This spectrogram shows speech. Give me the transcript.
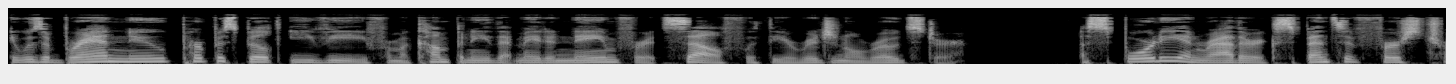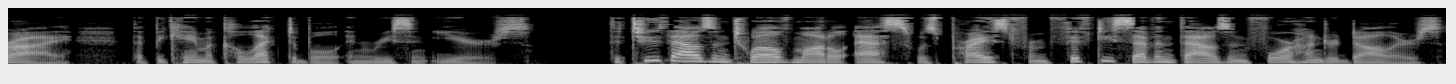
It was a brand new, purpose built EV from a company that made a name for itself with the original Roadster, a sporty and rather expensive first try that became a collectible in recent years. The 2012 Model S was priced from $57,400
